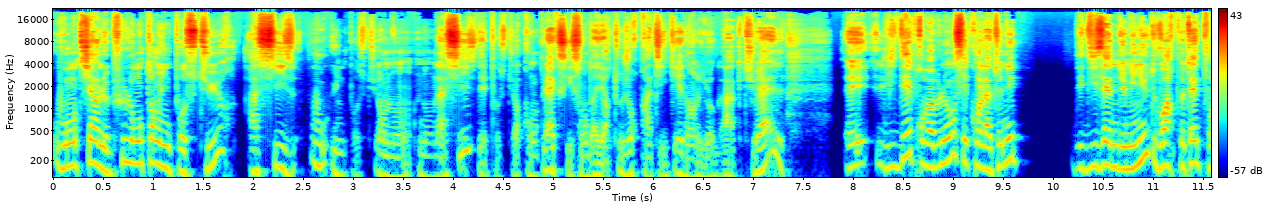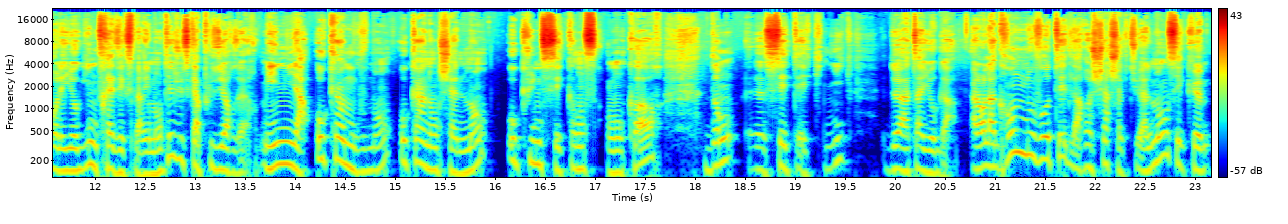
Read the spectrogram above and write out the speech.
où on tient le plus longtemps une posture, assise ou une posture non, non assise, des postures complexes qui sont d'ailleurs toujours pratiquées dans le yoga actuel. Et l'idée probablement c'est qu'on la tenait des dizaines de minutes, voire peut-être pour les yogins très expérimentés jusqu'à plusieurs heures. Mais il n'y a aucun mouvement, aucun enchaînement, aucune séquence encore dans euh, ces techniques de Hatha Yoga. Alors la grande nouveauté de la recherche actuellement, c'est que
